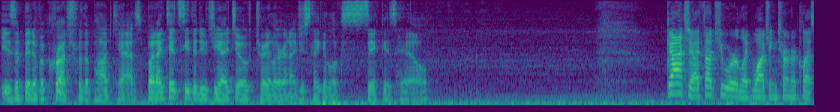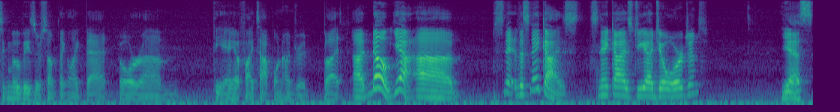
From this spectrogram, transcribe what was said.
is a bit of a crutch for the podcast. But I did see the new G.I. Joe trailer and I just think it looks sick as hell. Gotcha. I thought you were like watching Turner Classic Movies or something like that, or um, the AFI Top 100. But uh, no, yeah, uh, Sna- the Snake Eyes, Snake Eyes GI Joe Origins. Yes.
